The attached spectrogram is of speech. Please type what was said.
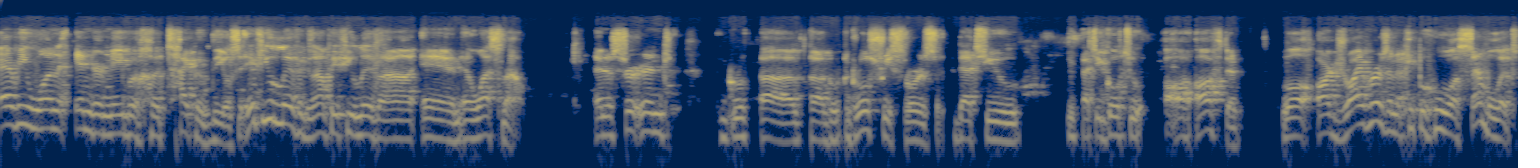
everyone in their neighborhood type of deal. So if you live, example, if you live uh, in, in Westmount and a certain uh, uh, grocery stores that you that you go to often, well, our drivers and the people who assemble it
